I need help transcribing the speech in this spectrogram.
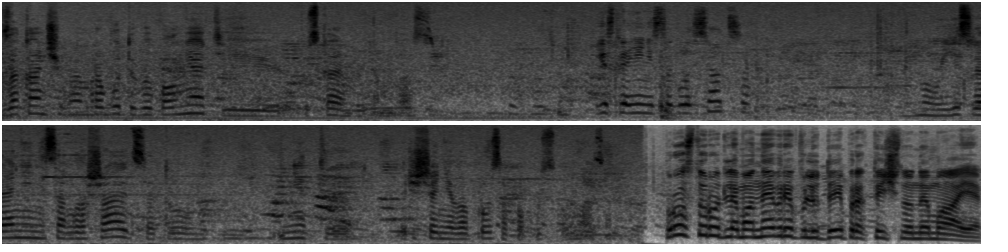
Заканчиваем работы выполнять и пускаем людям газ. Если они не согласятся, Ну, если они не соглашаются, то нет рішення решения вопроса по пуску газу. Простору для маневрів людей практично немає,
